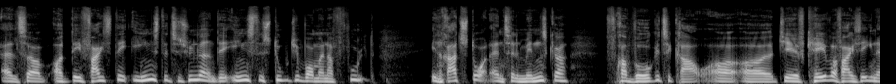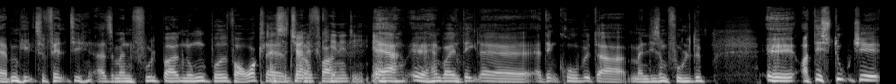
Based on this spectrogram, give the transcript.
altså, og det er faktisk det eneste, til synligheden, det eneste studie, hvor man har fulgt en ret stort antal mennesker fra vugge til grav, og, og JFK var faktisk en af dem helt tilfældig. Altså man fulgte bare nogen både fra overklassen altså John F. fra... Kennedy. Ja, ja øh, han var en del af, af den gruppe, der man ligesom fulgte. Øh, og det studie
